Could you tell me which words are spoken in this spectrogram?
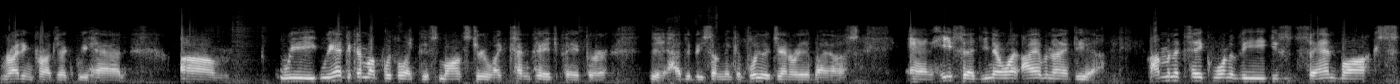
writing project we had. Um, we we had to come up with like this monster, like ten page paper that had to be something completely generated by us. And he said, you know what? I have an idea. I'm going to take one of these sandbox,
